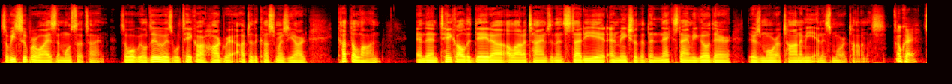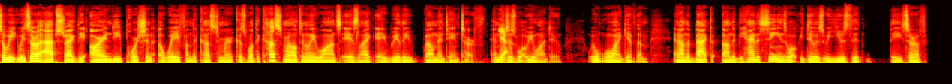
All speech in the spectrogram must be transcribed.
so we supervise them most of the time. So what we'll do is we'll take our hardware out to the customer's yard, cut the lawn, and then take all the data a lot of times and then study it and make sure that the next time you go there, there's more autonomy and it's more autonomous. Okay. So we, we sort of abstract the R and D portion away from the customer because what the customer ultimately wants is like a really well maintained turf, and Yeah. it's just what we want to do. We, we want to give them. And on the back, on the behind the scenes, what we do is we use the the sort of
